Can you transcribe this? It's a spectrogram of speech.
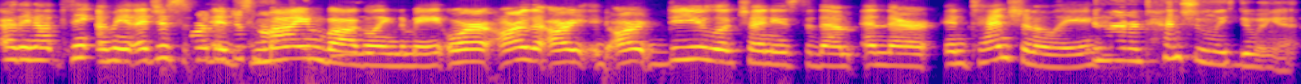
Are they not think? I mean, it just it's mind-boggling to me. Or are the are are do you look Chinese to them and they're intentionally and they're intentionally doing it?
